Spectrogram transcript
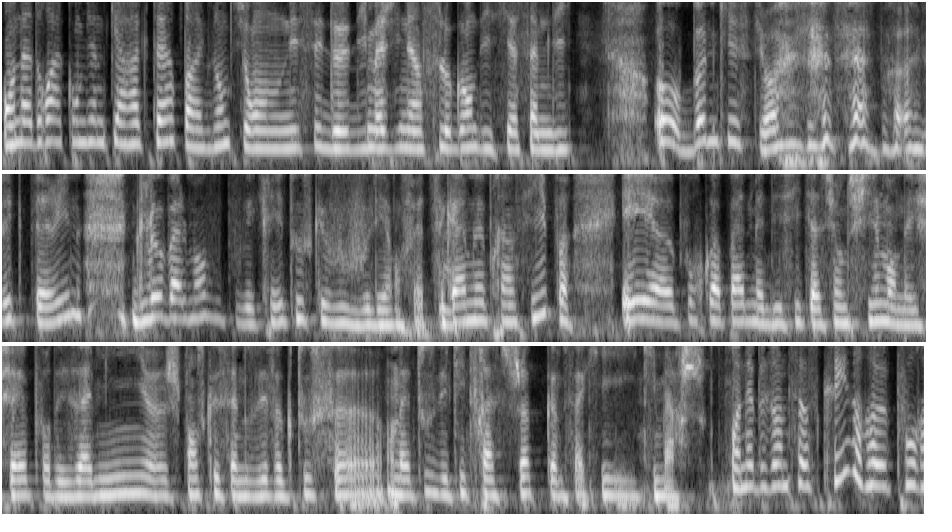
On a droit à combien de caractères, par exemple, si on essaie d'imaginer un slogan d'ici à samedi? Oh, bonne question. Ça, ça a à voir avec Perrine. Globalement, vous pouvez créer tout ce que vous voulez, en fait. C'est quand même le principe. Et euh, pourquoi pas de mettre des citations de films, en effet, pour des amis. Euh, je pense que ça nous évoque tous. euh, on a tous des petites phrases chocs comme ça qui, qui marchent. On a besoin de s'inscrire pour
